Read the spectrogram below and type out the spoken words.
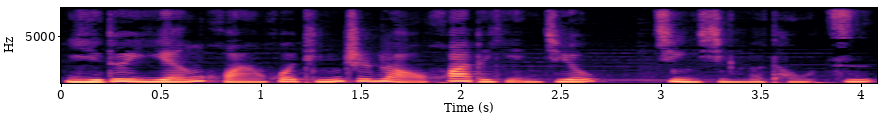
已对延缓或停止老化的研究进行了投资。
